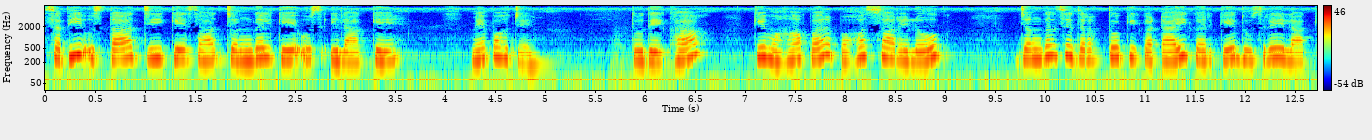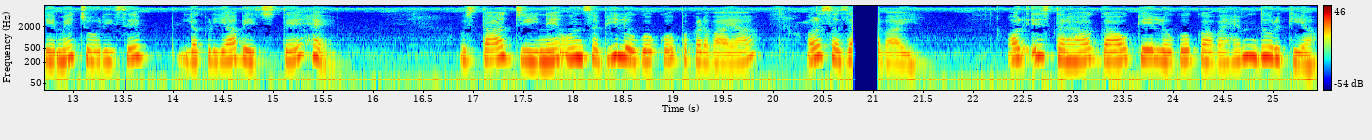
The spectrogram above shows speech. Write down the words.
सभी उस्ताद जी के साथ जंगल के उस इलाके में पहुँचे। तो देखा कि वहाँ पर बहुत सारे लोग जंगल से दरख्तों की कटाई करके दूसरे इलाके में चोरी से लकड़ियाँ बेचते हैं। उस्ताद जी ने उन सभी लोगों को पकड़वाया और सज़ा दिलवाई और इस तरह गाँव के लोगों का वहम दूर किया।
